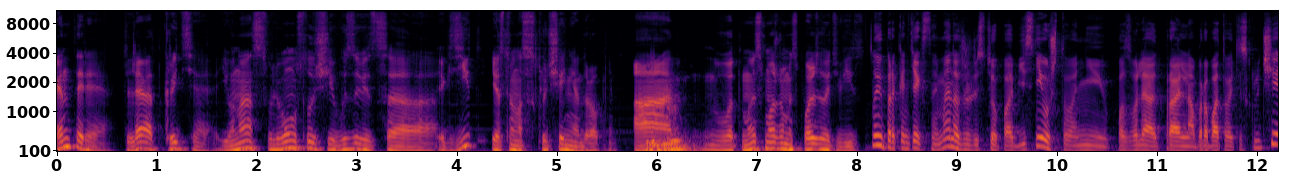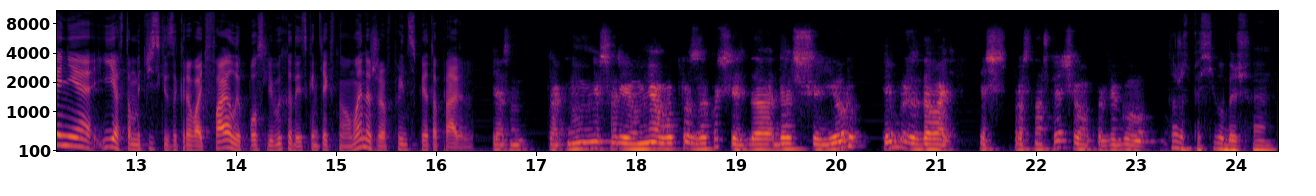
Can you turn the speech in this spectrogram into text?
Enter для открытия. И у нас в любом случае вызовется Exit, если у нас исключение дропнет. А угу. вот мы сможем использовать виз. Ну и про контекстные менеджеры Степа объяснил, что они позволяют правильно обрабатывать исключения и автоматически закрывать файлы после выхода из контекстного менеджера. В принципе, это правильно. Ясно. Так, ну мне смотри, у меня вопрос закончились, да, дальше Юр, ты будешь задавать. Я сейчас просто на встречу побегу. Тоже спасибо большое.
